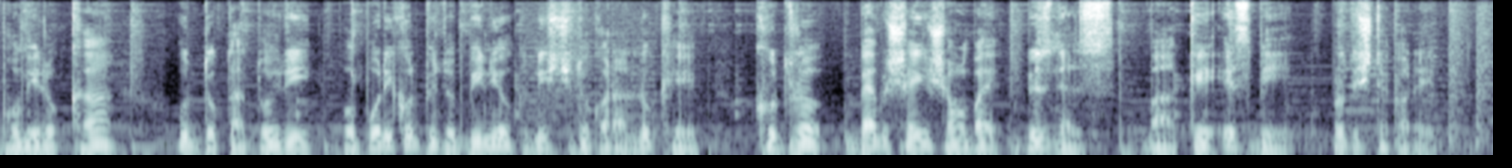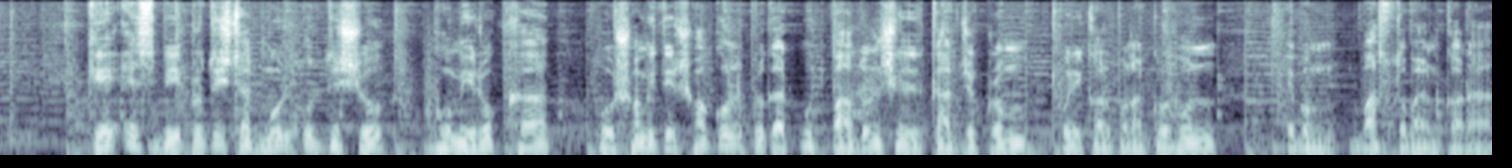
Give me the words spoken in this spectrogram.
ভূমি রক্ষা, উদ্যোক্তা তৈরি ও পরিকল্পিত বিনিয়োগ নিশ্চিত করার লক্ষ্যে ক্ষুদ্র ব্যবসায়ী সমবায় বিজনেস বা কেএসবি প্রতিষ্ঠা করে। কেএসবি প্রতিষ্ঠার মূল উদ্দেশ্য ভূমি রক্ষা ও সমিতির সকল প্রকার উৎপাদনশীল কার্যক্রম পরিকল্পনা গ্রহণ এবং বাস্তবায়ন করা।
